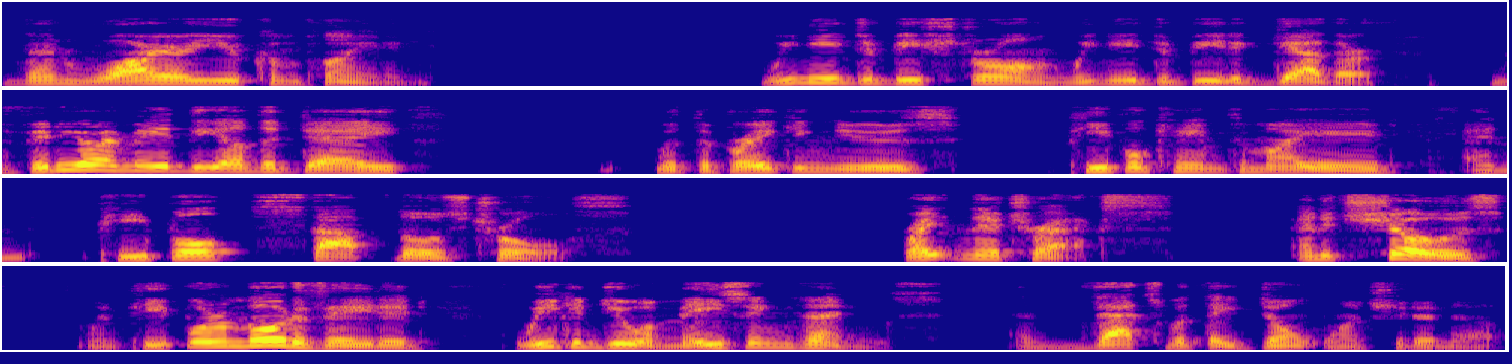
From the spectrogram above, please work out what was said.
then why are you complaining? We need to be strong. We need to be together. The video I made the other day with the breaking news, people came to my aid and people stopped those trolls right in their tracks. And it shows when people are motivated, we can do amazing things. And that's what they don't want you to know.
